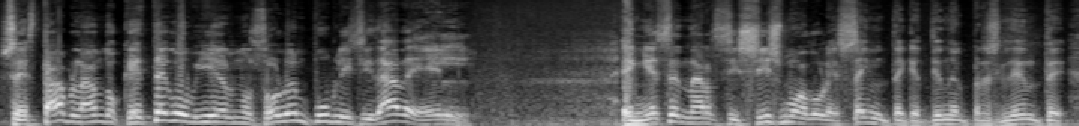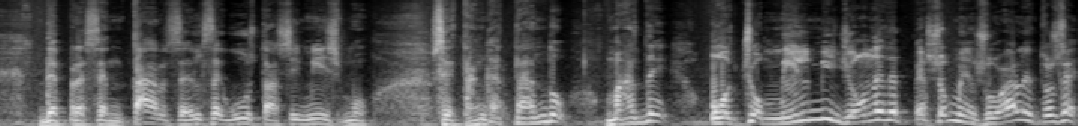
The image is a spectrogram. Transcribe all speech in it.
se está hablando que este gobierno, solo en publicidad de él, en ese narcisismo adolescente que tiene el presidente de presentarse, él se gusta a sí mismo, se están gastando más de 8 mil millones de pesos mensuales. Entonces,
